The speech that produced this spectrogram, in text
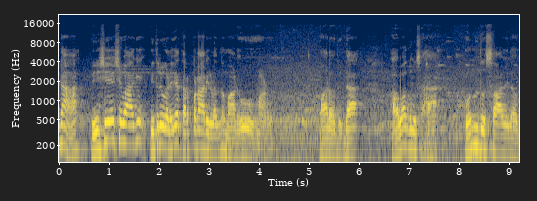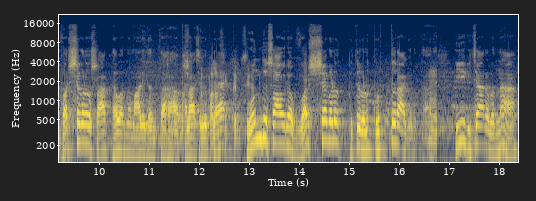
ದಿನ ವಿಶೇಷವಾಗಿ ಪಿತೃಗಳಿಗೆ ತರ್ಪಣಾರಿಗಳನ್ನು ಮಾಡು. ಮಾಡುದು ಮಾಡೋದ್ರಿಂದ ಆವಾಗಲೂ ಸಹ ಒಂದು ಸಾವಿರ ವರ್ಷಗಳು ಶ್ರಾದ್ದವನ್ನು ಮಾಡಿದಂತಹ ಫಲ ಸಿಗುತ್ತೆ. ಒಂದು ಸಾವಿರ ವರ್ಷಗಳು ಪಿತೃಗಳು ತೃಪ್ತರಾಗಿರುತ್ತಾರೆ. ಈ ವಿಚಾರವನ್ನು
